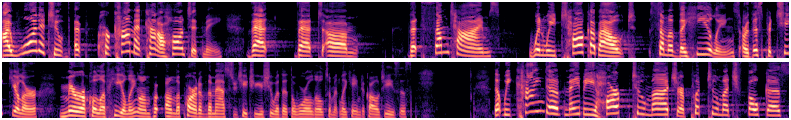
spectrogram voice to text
I wanted to, uh, her comment kind of haunted me that that, um, that sometimes when we talk about some of the healings or this particular miracle of healing on, on the part of the master teacher Yeshua that the world ultimately came to call Jesus, that we kind of maybe harp too much or put too much focus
